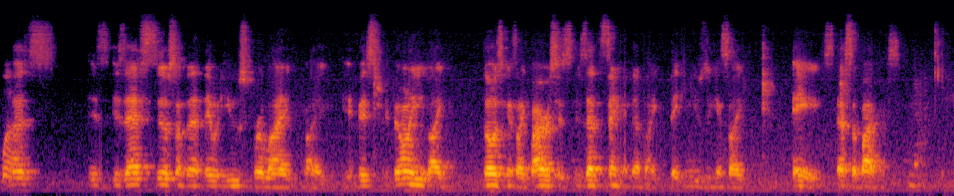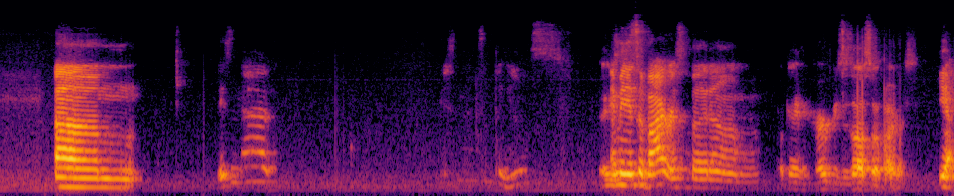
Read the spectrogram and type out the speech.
Well, let's is is that still something that they would use for like like if it's if it only like goes against like viruses, is that the same thing that like they can use against like AIDS? That's a virus. um, isn't that isn't that something else? I mean, it's a virus, but um, okay, herpes is also a virus. Yeah.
